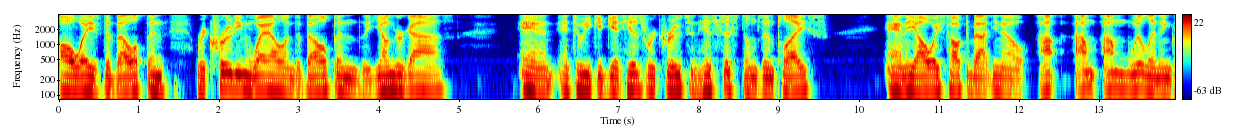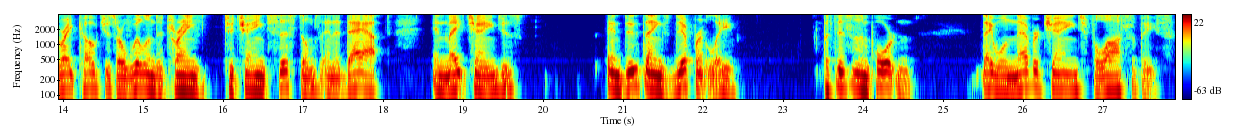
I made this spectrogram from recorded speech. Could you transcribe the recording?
always developing, recruiting well and developing the younger guys and until he could get his recruits and his systems in place. And he always talked about, you know, I, I'm, I'm willing and great coaches are willing to train to change systems and adapt and make changes and do things differently. But this is important they will never change philosophies.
